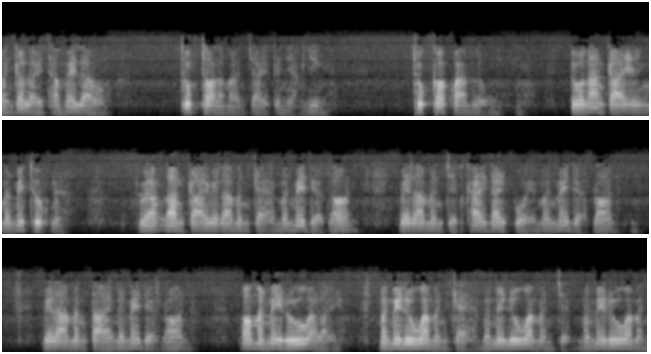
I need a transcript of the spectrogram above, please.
มันก็เลยทำให้เราทุกข์ทรมานใจเป็นอย่างยิ่ง ทุกข์เพราะความหลง ตัวร่างกายเองมันไม่ทุกข์นะ ร่างกายเวลามันแก่มันไม่เดือดร้อน เวลามันเจ็บไข้ได้ป่วย มันไม่เดือดร้อน เวลามันตายมันไม่เดือดร้อน เพราะมันไม่รู้อะไร มันไม่รู้ว่ามันแก่ มันไม่รู้ว่ามันเจ็บ มันไม่รู้ว่ามัน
